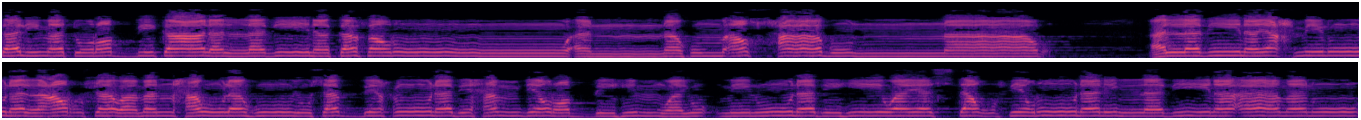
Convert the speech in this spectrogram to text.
كلمه ربك على الذين كفروا انهم اصحاب النار الذين يحملون العرش ومن حوله يسبحون بحمد ربهم ويؤمنون به ويستغفرون للذين امنوا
